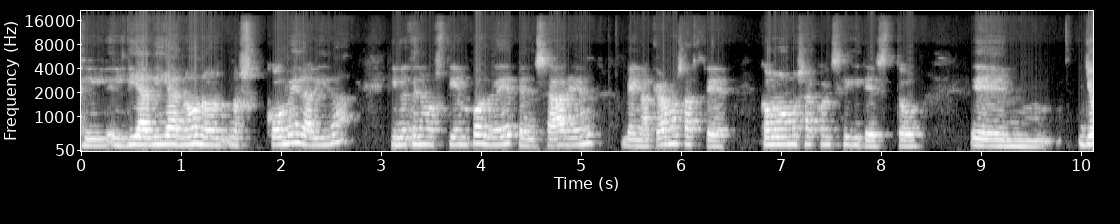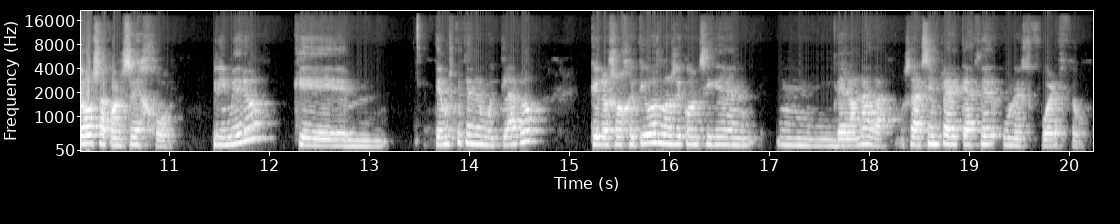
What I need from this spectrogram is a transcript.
el, día a día, ¿no? Nos, come la vida y no tenemos tiempo de pensar en, venga, ¿qué vamos a hacer? ¿Cómo vamos a conseguir esto? Em, yo os aconsejo, primero, que em, tenemos que tener muy claro que los objetivos no se consiguen Mm, de la nada. O sea, siempre hay que hacer un esfuerzo.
